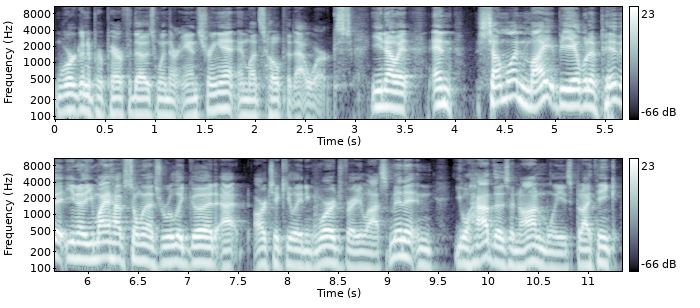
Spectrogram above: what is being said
we're going to prepare for those when they're answering it, and let's hope that that works. You know it, and someone might be able to pivot. You know, you might have someone that's really good at articulating words very last minute, and you'll have those anomalies. But I think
